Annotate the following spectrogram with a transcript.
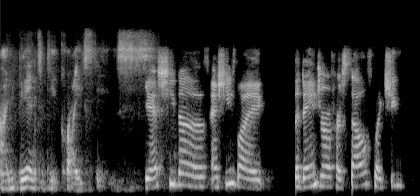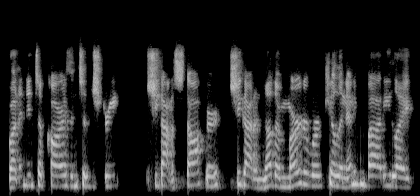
identity crises. Yes, she does. And she's like the danger of herself. Like she running into cars into the street. She got a stalker. She got another murderer killing anybody. Like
